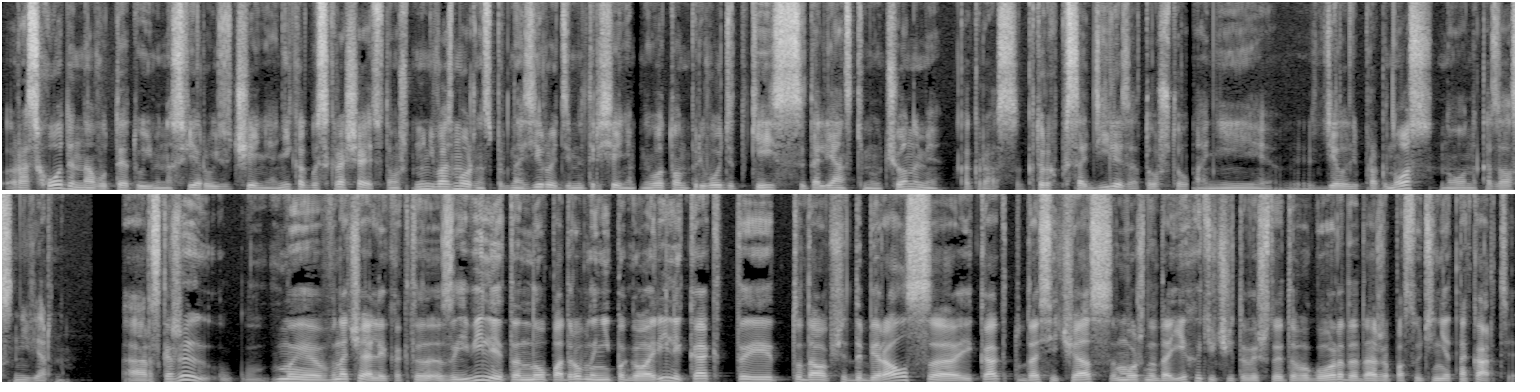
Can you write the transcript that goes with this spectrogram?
расходы на вот эту именно сферу изучения, они как бы сокращаются, потому что ну, невозможно спрогнозировать землетрясение. И вот он приводит кейс с итальянскими учеными как раз, которых посадили за то, что они сделали прогноз, но он оказался неверным. А расскажи, мы вначале как-то заявили это, но подробно не поговорили, как ты туда вообще добирался и как туда сейчас можно доехать, учитывая, что этого города даже, по сути, нет на карте.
